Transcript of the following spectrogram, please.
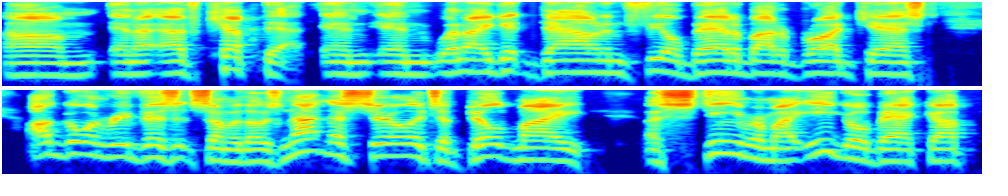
Um, and I, have kept that. And and when I get down and feel bad about a broadcast, I'll go and revisit some of those, not necessarily to build my esteem or my ego back up,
